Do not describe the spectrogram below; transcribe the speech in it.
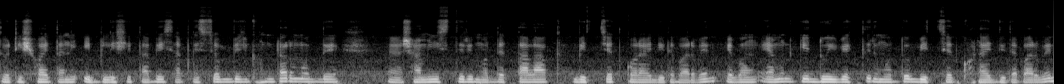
তো এটি শয়তানি ইবলিশি তাবিজ আপনি চব্বিশ ঘণ্টার মধ্যে স্বামী স্ত্রীর মধ্যে তালাক, বিচ্ছেদ করাই দিতে পারবেন এবং এমনকি দুই ব্যক্তির মধ্যে বিচ্ছেদ ঘটাই দিতে পারবেন।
